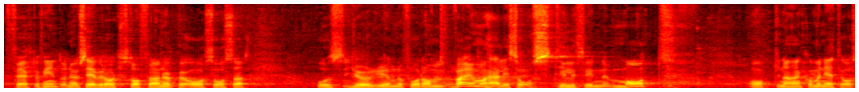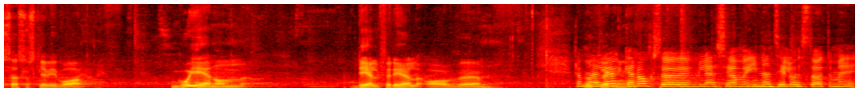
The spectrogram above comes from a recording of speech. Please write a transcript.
Fräscht och fint. Och nu ser vi då Kristoffer han uppe och såsar hos juryn. Då får de varm och härlig sås till sin mat. Och när han kommer ner till oss här så ska vi bara gå igenom del för del av... De här Uppläggning. lökarna också läser jag mig till och det står att de är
